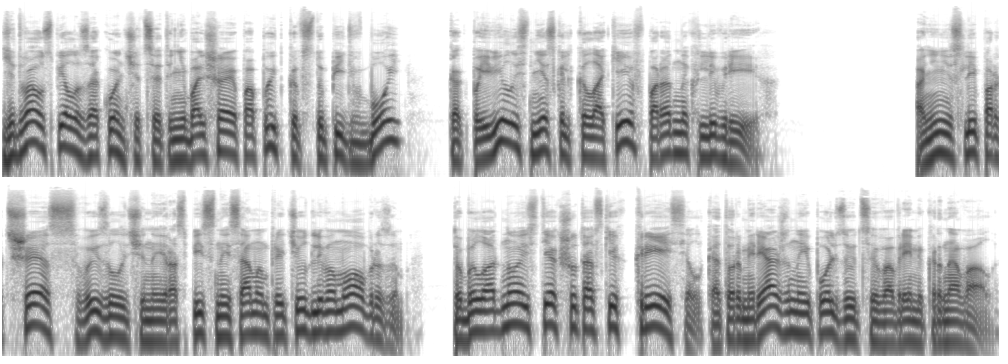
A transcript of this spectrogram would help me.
Едва успела закончиться эта небольшая попытка вступить в бой, как появилось несколько лакеев в парадных ливреях. Они несли портшес, вызолоченный и расписанный самым причудливым образом. То было одно из тех шутовских кресел, которыми ряженые пользуются во время карнавала.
